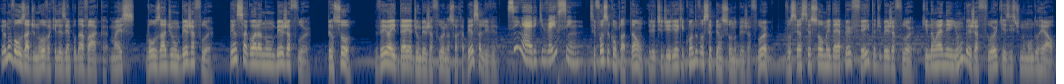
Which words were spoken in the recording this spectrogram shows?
eu não vou usar de novo aquele exemplo da vaca, mas vou usar de um beija-flor. Pensa agora num beija-flor. Pensou? Veio a ideia de um beija-flor na sua cabeça, Lívia? Sim, Eric, veio sim. Se fosse com Platão, ele te diria que quando você pensou no beija-flor, você acessou uma ideia perfeita de beija-flor, que não é nenhum beija-flor que existe no mundo real,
